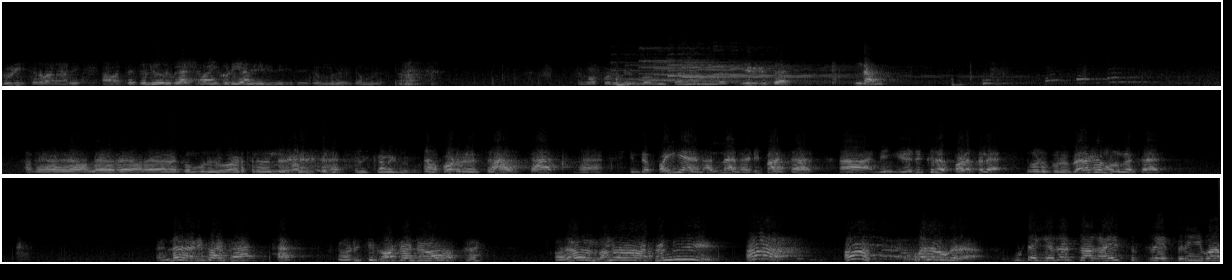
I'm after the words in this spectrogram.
ப்ரொடியூசர் வராரு அவர்கிட்ட சொல்லி ஒரு வேஷம் வாங்கி கொடியா கம்முனு கம்முனு. இருக்கு சார். இந்தாங்க. இந்த பையன் நல்லா நடிப்பான் சார். நீங்க எடுக்கிற படத்துல இவனுக்கு ஒரு வேஷம் கொடுங்க சார். நல்லா நடிப்பான் சார். நடிச்சு காட்டாண்டோம் அதாவது மனோரா சந்திரி உன்னை எதற்காக அழைத்திருக்கிறேன் தெரியுமா?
